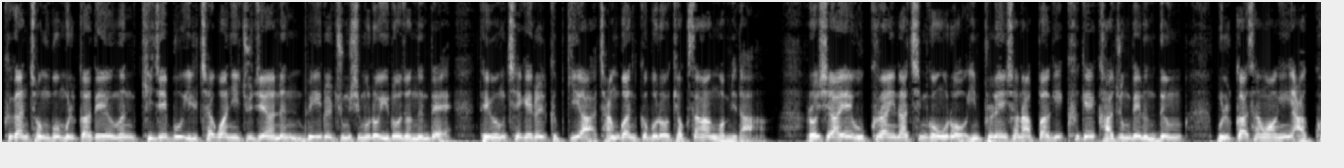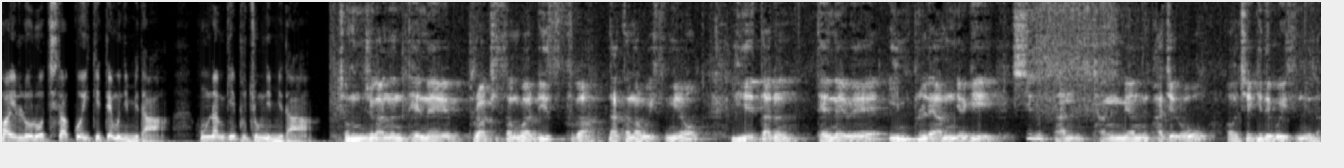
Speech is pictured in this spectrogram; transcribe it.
그간 정부 물가 대응은 기재부 1차관이 주재하는 회의를 중심으로 이루어졌는데 대응 체계를 급기야 장관급으로 격상한 겁니다. 러시아의 우크라이나 침공으로 인플레이션 압박이 크게 가중되는 등 물가 상황이 악화 일로로 치닫고 있기 때문입니다. 홍남기 부총리입니다. 점증하는 대내의 불확실성과 리스크가 나타나고 있으며 이에 따른 대내외의 인플레 압력이 시급한 당면 과제로 어, 제기되고 있습니다.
